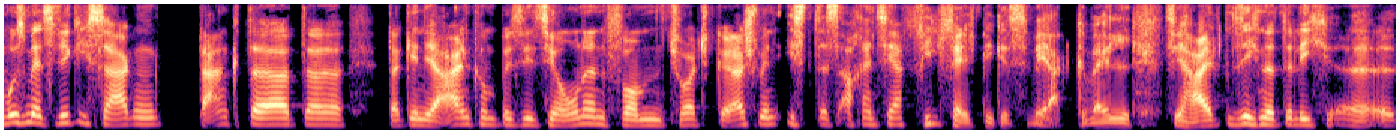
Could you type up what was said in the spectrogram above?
muss man jetzt wirklich sagen, dank der, der, der genialen Kompositionen von George Gershwin ist das auch ein sehr vielfältiges Werk, weil sie halten sich natürlich äh,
